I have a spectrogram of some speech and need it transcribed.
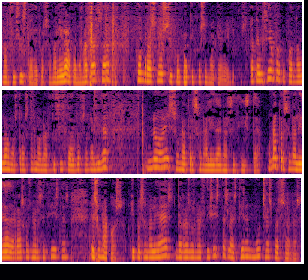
narcisista de personalidad como una casa con rasgos psicopáticos y maquiavélicos. Atención porque cuando hablamos trastorno narcisista de personalidad no es una personalidad narcisista. Una personalidad de rasgos narcisistas es una cosa y personalidades de rasgos narcisistas las tienen muchas personas.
